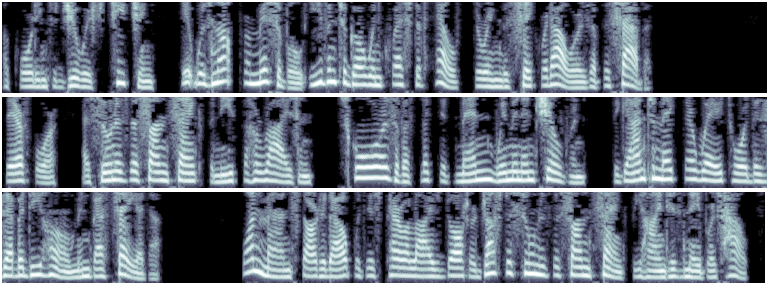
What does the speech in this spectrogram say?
According to Jewish teaching, it was not permissible even to go in quest of health during the sacred hours of the Sabbath. Therefore, as soon as the sun sank beneath the horizon, scores of afflicted men, women, and children began to make their way toward the Zebedee home in Bethsaida. One man started out with his paralyzed daughter just as soon as the sun sank behind his neighbor's house.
